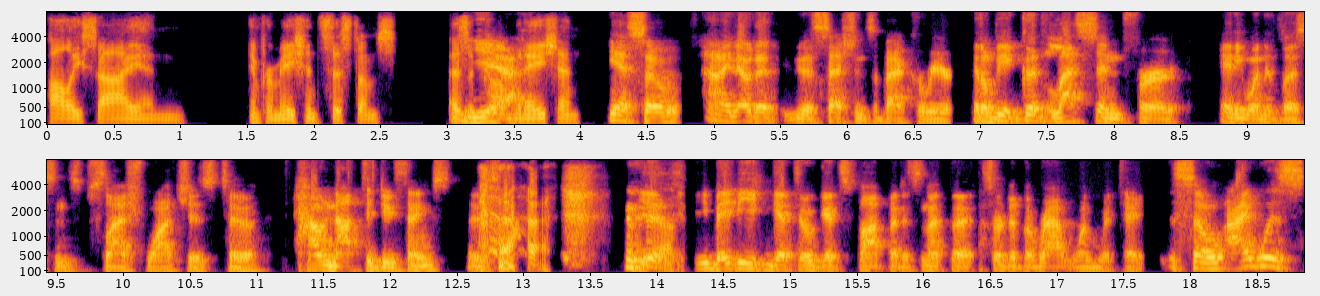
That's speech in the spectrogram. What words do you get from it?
poli sci and information systems as a yeah. combination? Yeah, so I know that the session's about career. It'll be a good lesson for anyone who listens slash watches to how not to do things. yeah. Maybe you can get to a good spot, but it's not the sort of the route one would take. So I was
